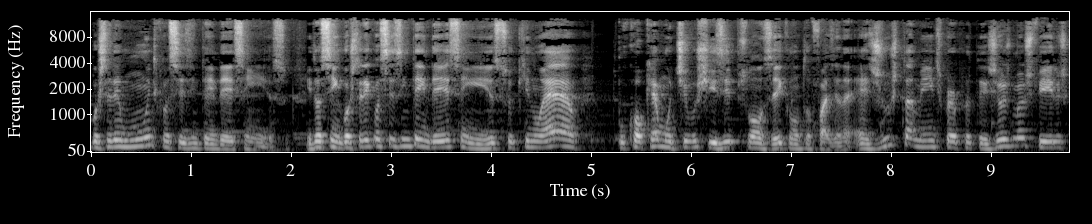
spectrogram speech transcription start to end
gostaria muito que vocês entendessem isso. Então, assim, gostaria que vocês entendessem isso, que não é por qualquer motivo XYZ que eu não estou fazendo. É justamente para proteger os meus filhos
